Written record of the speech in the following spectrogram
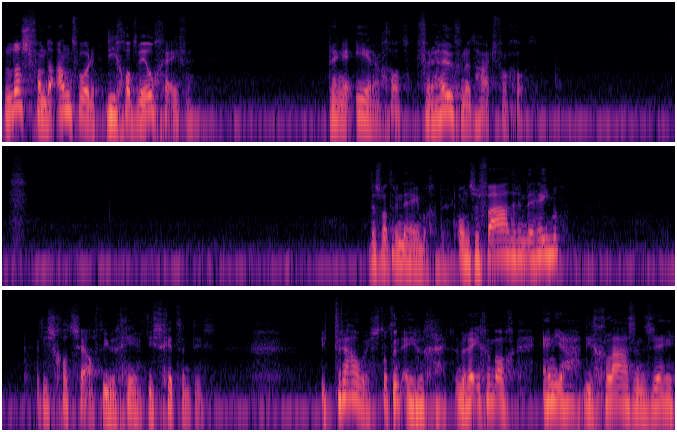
los van de antwoorden die God wil geven, brengen eer aan God, verheugen het hart van God. Dat is wat er in de hemel gebeurt. Onze Vader in de hemel. Het is God zelf die regeert, die schitterend is. Die trouw is tot een eeuwigheid, een regenboog. En ja, die glazen zee.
